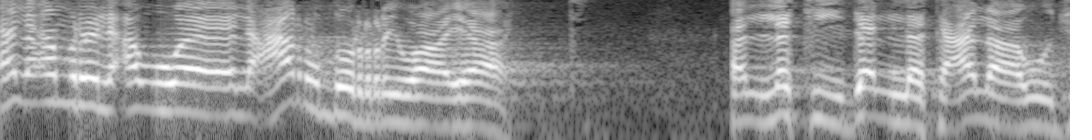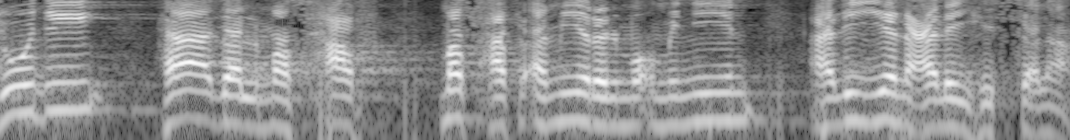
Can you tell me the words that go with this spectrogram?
الأمر الأول عرض الروايات التي دلت على وجود هذا المصحف مصحف أمير المؤمنين علي عليه السلام.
